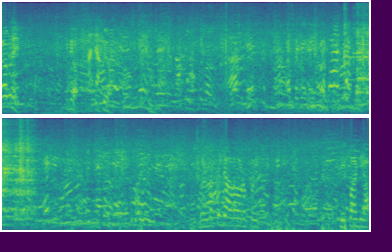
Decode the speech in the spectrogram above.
നോക്കണേ വെള്ളത്തിന്റെ ആളവിടെ പോയി. തീപ്പാണ്ടിയാ.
